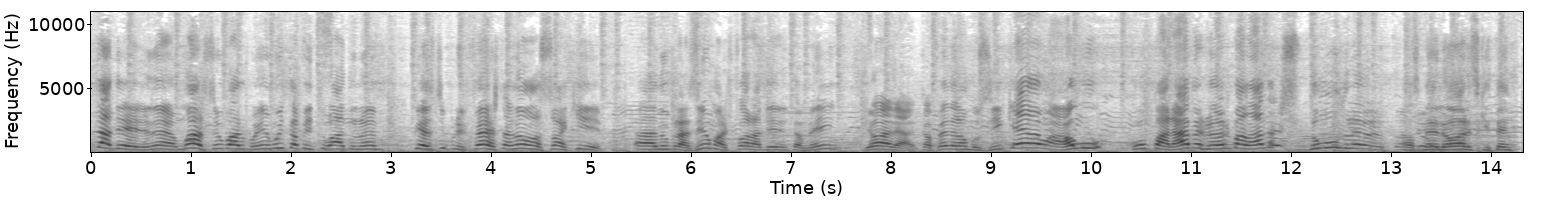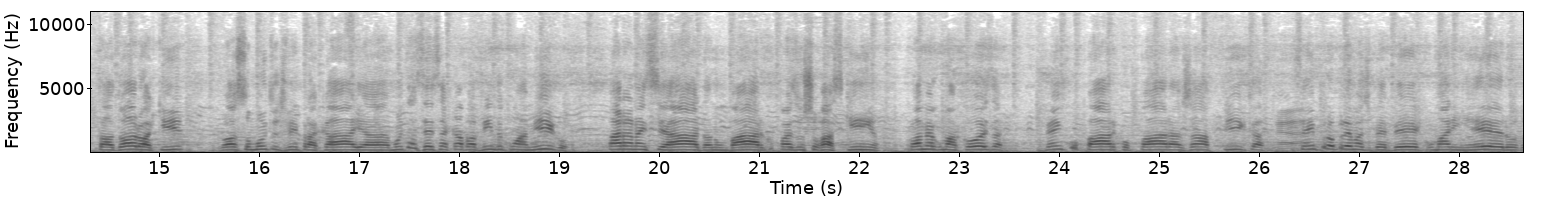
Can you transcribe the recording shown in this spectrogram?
Habitat dele, né? O Márcio Barbuí, muito habituado, né? Com esse tipo de festa, não só aqui ah, no Brasil, mas fora dele também. E olha, Café da Musique é algo comparável às melhores baladas do mundo, né? as melhores que tem. Adoro aqui, gosto muito de vir pra cá e ah, muitas vezes você acaba vindo com um amigo, para na enseada, num barco, faz um churrasquinho, come alguma coisa, vem com o barco, para, já fica, sem problema de beber, com marinheiro,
